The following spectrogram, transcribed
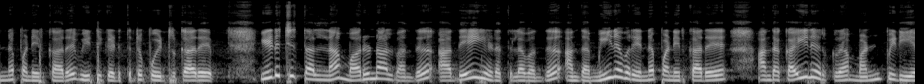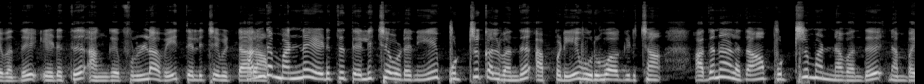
என்ன பண்ணியிருக்காரு? வீட்டுக்கு எடுத்துட்டு போயிட்டு இருக்காரு இடிச்சு தள்ளின மறுநாள் வந்து அதே இடத்துல வந்து அந்த மீனவர் என்ன பண்ணியிருக்காரு? அந்த கையில் இருக்கிற மண் பிடியை வந்து எடுத்து அங்கே ஃபுல்லாகவே தெளிச்சு விட்டார் அந்த மண்ணை எடுத்து தெளிச்ச உடனே புற்றுக்கள் வந்து அப்படியே உருவாகிடுச்சான் அதனால தான் புற்று மண்ணை வந்து நம்ம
